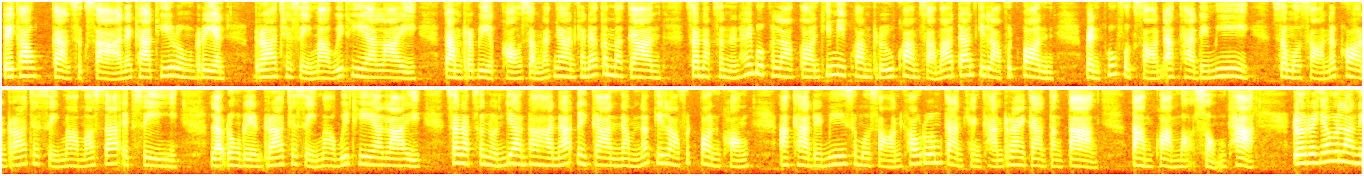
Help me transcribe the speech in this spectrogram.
ได้เข้าการศึกษานะคะที่โรงเรียนราชสีมาวิทยาลัย ตามระเบียบของสำนักงานคณะกรรมการ สนับสนุนให้บุคลากรที่มีความรู้ความสามารถด้านกีฬาฟุตบอล เป็นผู้ฝึกสอนอะคาเดมีสโมสรนครราชสีมามาสเตอร์เอฟซีและโรงเรียนราชสีมาวิทยาลัย สนับสนุนยานพาหนะในการนำนักกีฬาฟุตบอลของอาคาเดมีสโมสรเข้าร่วมการแข่งขันรายการต่างๆ ตามความเหมาะสมค่ะ โดยระยะเวลาใน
